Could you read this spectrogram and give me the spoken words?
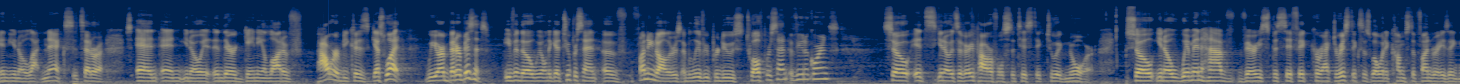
in you know Latinx, et cetera, and and you know and they're gaining a lot of power because guess what? We are a better business. Even though we only get two percent of funding dollars, I believe we produce 12% of unicorns. So it's you know it's a very powerful statistic to ignore. So, you know, women have very specific characteristics as well when it comes to fundraising.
